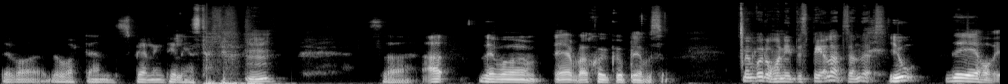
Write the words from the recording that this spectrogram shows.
det var, det var en spelning till inställd. Mm. Så ja, det var en jävla sjuk upplevelse. Men vadå, har ni inte spelat sen dess? Jo, det har vi.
